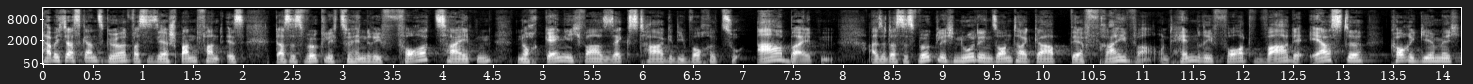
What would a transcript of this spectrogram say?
habe ich das Ganze gehört. Was ich sehr spannend fand, ist, dass es wirklich zu Henry Ford Zeiten noch gängig war, sechs Tage die Woche zu arbeiten. Also, dass es wirklich nur den Sonntag gab, der frei war. Und Henry Ford war der erste, korrigier mich,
